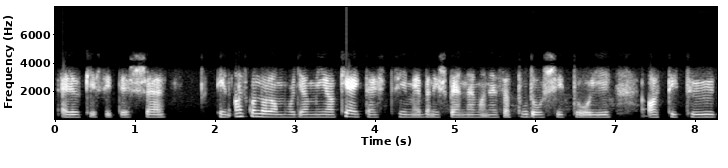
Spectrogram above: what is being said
előkészítéssel. Én azt gondolom, hogy ami a kiállítás címében is benne van, ez a tudósítói attitűd,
